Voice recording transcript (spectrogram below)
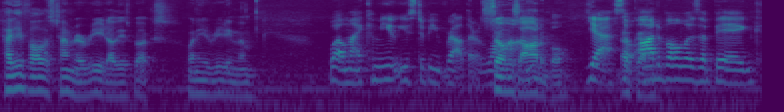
How do you have all this time to read all these books? When are you reading them? Well, my commute used to be rather long. So it was Audible. Yeah, so Okay. Audible was a big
